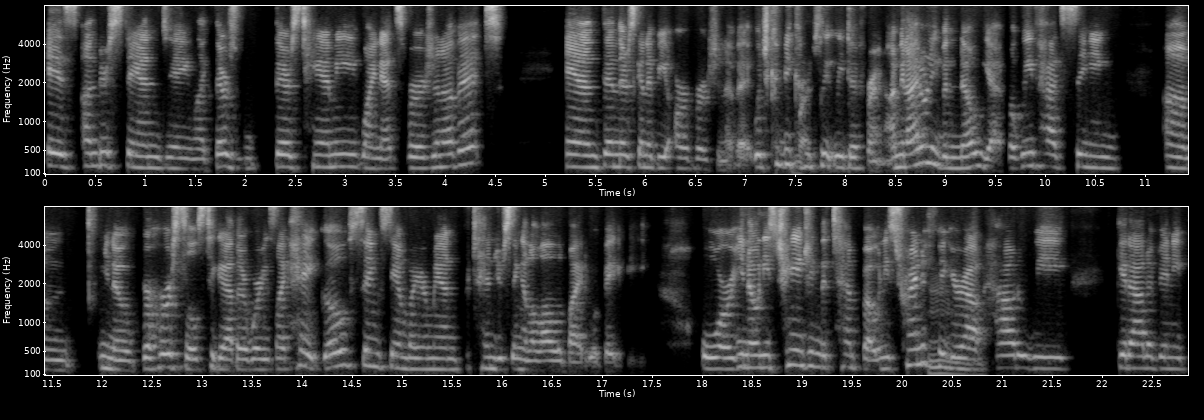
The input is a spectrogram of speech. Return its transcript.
is understanding like there's there's Tammy Wynette's version of it, and then there's going to be our version of it, which could be completely right. different. I mean, I don't even know yet, but we've had singing, um, you know, rehearsals together where he's like, "Hey, go sing Stand by Your Man, pretend you're singing a lullaby to a baby," or you know, and he's changing the tempo and he's trying to figure mm. out how do we get out of any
